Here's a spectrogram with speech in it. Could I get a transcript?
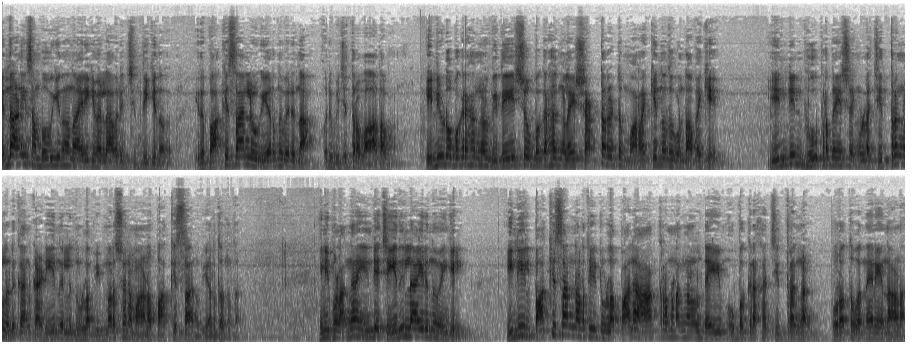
എന്താണ് ഈ സംഭവിക്കുന്നതെന്നായിരിക്കും എല്ലാവരും ചിന്തിക്കുന്നത്. ഇത് പാകിസ്ഥാനിൽ ഉയർന്നു വരുന്ന ഒരു വിചിത്ര വാദമാണ് ഇന്ത്യയുടെ ഉപഗ്രഹങ്ങൾ വിദേശ ഉപഗ്രഹങ്ങളെ ഷട്ടറിട്ട് മറയ്ക്കുന്നത് കൊണ്ട് അവയ്ക്ക് ഇന്ത്യൻ ഭൂപ്രദേശങ്ങളുടെ ചിത്രങ്ങൾ എടുക്കാൻ കഴിയുന്നില്ലെന്നുള്ള വിമർശനമാണ് പാകിസ്ഥാൻ ഉയർത്തുന്നത്. ഇനിയിപ്പോൾ അങ്ങനെ ഇന്ത്യ ചെയ്തില്ലായിരുന്നുവെങ്കിൽ ഇന്ത്യയിൽ പാകിസ്ഥാൻ നടത്തിയിട്ടുള്ള പല ആക്രമണങ്ങളുടെയും ഉപഗ്രഹ ചിത്രങ്ങൾ പുറത്തു വന്നേനെന്നാണ്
